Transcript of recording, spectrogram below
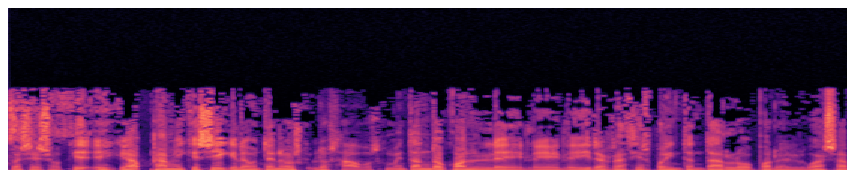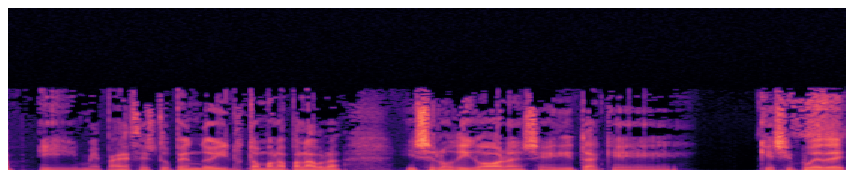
Pues eso, que, eh, que- Cami, que sí, que lo, tenemos, lo estábamos comentando con... Le, le, le di las gracias por intentarlo por el WhatsApp y me parece estupendo y tomo la palabra y se lo digo ahora enseguidita que, que si puede,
